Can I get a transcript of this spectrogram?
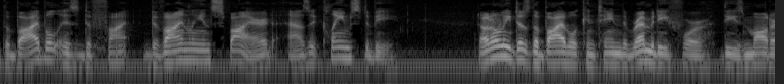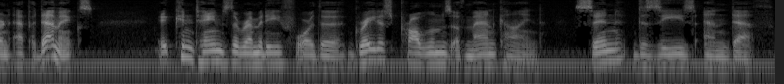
The Bible is defi- divinely inspired as it claims to be. Not only does the Bible contain the remedy for these modern epidemics, it contains the remedy for the greatest problems of mankind sin, disease, and death.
